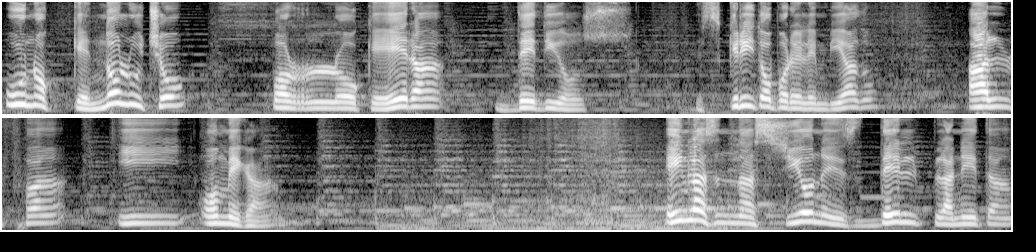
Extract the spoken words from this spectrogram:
uno que no luchó por lo que era de Dios, escrito por el enviado Alfa y Omega. En las naciones del planeta,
